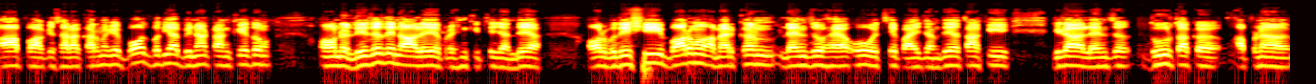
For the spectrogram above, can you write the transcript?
ਆਪ ਆ ਕੇ ਸਾਰਾ ਕਰਨਗੇ। ਬਹੁਤ ਵਧੀਆ ਬਿਨਾਂ ਟਾਂਕੇ ਤੋਂ ਔਨ ਲੇਜ਼ਰ ਦੇ ਨਾਲ ਇਹ ਆਪਰੇਸ਼ਨ ਕੀਤੇ ਜਾਂਦੇ ਆ। ਔਰ ਵਿਦੇਸ਼ੀ ਬਾਹਰੋਂ ਅਮਰੀਕਨ ਲੈਂਸ ਜੋ ਹੈ ਉਹ ਇੱਥੇ ਪਾਏ ਜਾਂਦੇ ਆ ਤਾਂ ਕਿ ਜਿਹੜਾ ਲੈਂਸ ਦੂਰ ਤੱਕ ਆਪਣਾ,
